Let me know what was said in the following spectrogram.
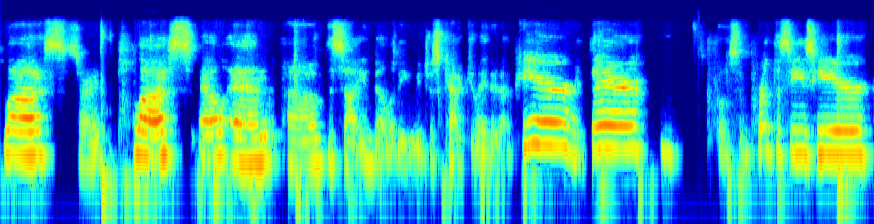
plus, sorry, plus ln of the solubility. We just calculated up here, right there, close some parentheses here.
